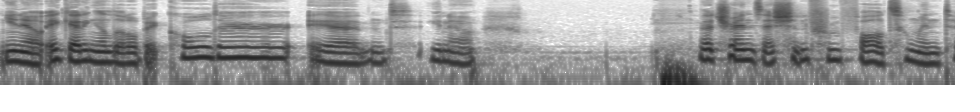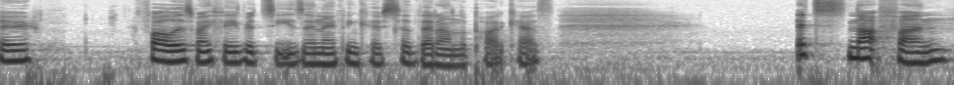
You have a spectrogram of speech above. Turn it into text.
you know, it getting a little bit colder and, you know, the transition from fall to winter. Fall is my favorite season. I think I've said that on the podcast. It's not fun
